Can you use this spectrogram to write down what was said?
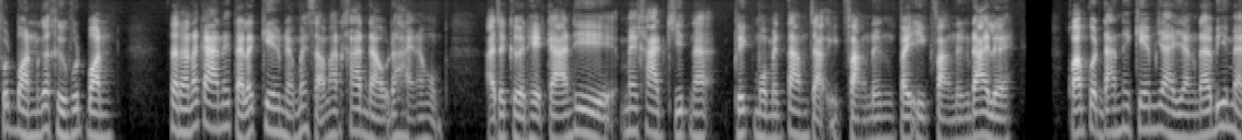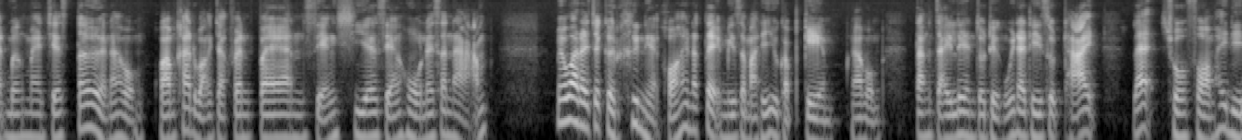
ฟุตบอลมันก็คือฟุตบอล สถานการณ์ในแต่ละเกมเนี่ยไม่สามารถคาดเดาได้นะผม อาจจะเกิดเหตุการณ์ที่ไม่คาดคิดนะพลิกโมเมนตัมจากอีกฝั่งหนึ่งไปอีกฝั่งหนึ่งได้เลย ความกดดันในเกมใหญ่อย่างดาร์บี้แมตช์เมืองแมนเชสเตอร์นะผม ความคาดหวังจากแฟนๆ เสียงเชียร์ เสียงโห่ในสนาม ไม่ว่าอะไรจะเกิดขึ้นเนี่ยขอให้นักเตะมีสมาธิอยู่กับเกมนะครับผมตั้งใจเล่นจนถึงวินาทีสุดท้าย และโชว์ฟอร์มให้ดี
